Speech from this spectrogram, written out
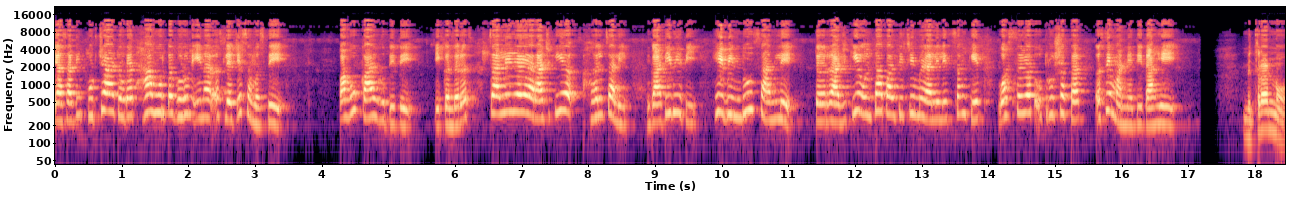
त्यासाठी पुढच्या आठवड्यात हा मुहूर्त घडून येणार असल्याचे समजते. पाहू काय होते ते. एकंदरच चाललेल्या या राजकीय हालचाली गाठीभेटी हे बिंदू सांधले तर राजकीय उलथापालथीचे मिळालेले संकेत वास्तव्यात उतरू शकतात असे मानण्यात येत आहे. मित्रांनो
